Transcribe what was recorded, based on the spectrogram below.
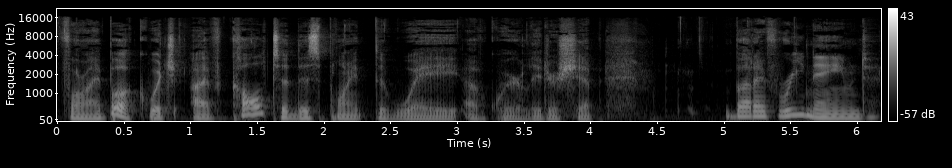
for my book, which I've called to this point The Way of Queer Leadership, but I've renamed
